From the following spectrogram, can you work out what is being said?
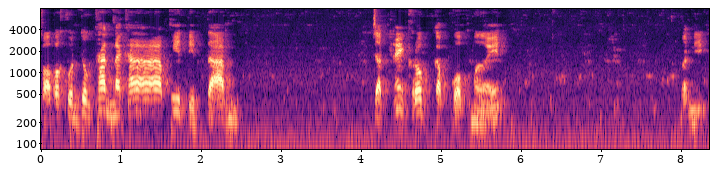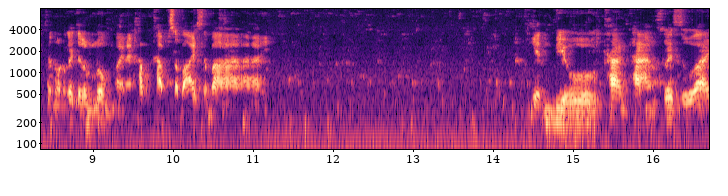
ขอบพระคุณทุกท่านนะครับ ที่ติดตาม จัดให้ครบกับกบเหมย วันนี้ถนนก็จะโล่งๆหน่อยนะครับ ขับสบายสบายๆเห็นวิวข้างทางสวย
